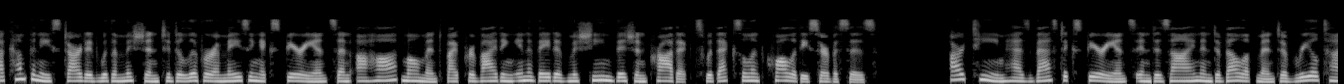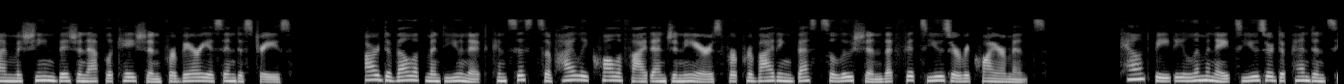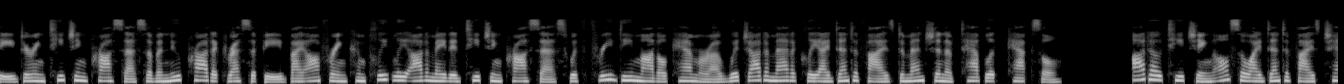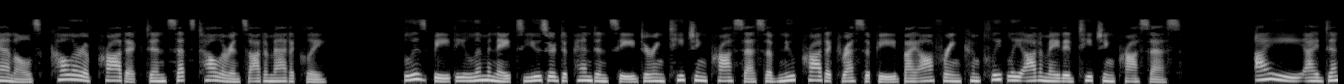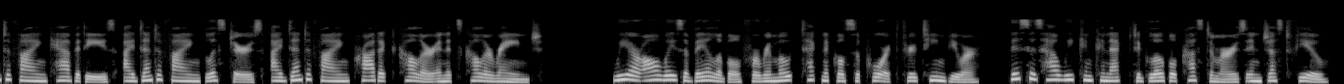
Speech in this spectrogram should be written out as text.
A company started with a mission to deliver amazing experience and aha moment by providing innovative machine vision products with excellent quality services. Our team has vast experience in design and development of real-time machine vision application for various industries. Our development unit consists of highly qualified engineers for providing best solution that fits user requirements. CountBeat eliminates user dependency during teaching process of a new product recipe by offering completely automated teaching process with 3D model camera which automatically identifies dimension of tablet capsule. Auto teaching also identifies channels, color of product and sets tolerance automatically. BlizBeat eliminates user dependency during teaching process of new product recipe by offering completely automated teaching process i.e. identifying cavities, identifying blisters, identifying product color and its color range. We are always available for remote technical support through TeamViewer. This is how we can connect to global customers in just few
